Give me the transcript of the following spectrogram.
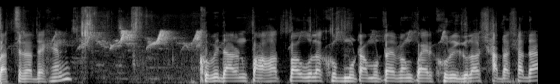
বাচ্চাটা দেখেন খুবই দারুণ পা হাত পাগুলা খুব মোটা মোটা এবং পায়ের খুঁড়িগুলো সাদা সাদা।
